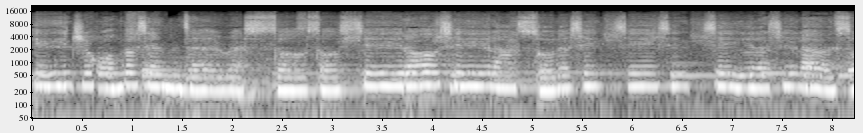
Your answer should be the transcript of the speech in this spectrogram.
忆一直晃到现在。Re so so 西哆西啦嗦啦西西西西啦西啦嗦。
